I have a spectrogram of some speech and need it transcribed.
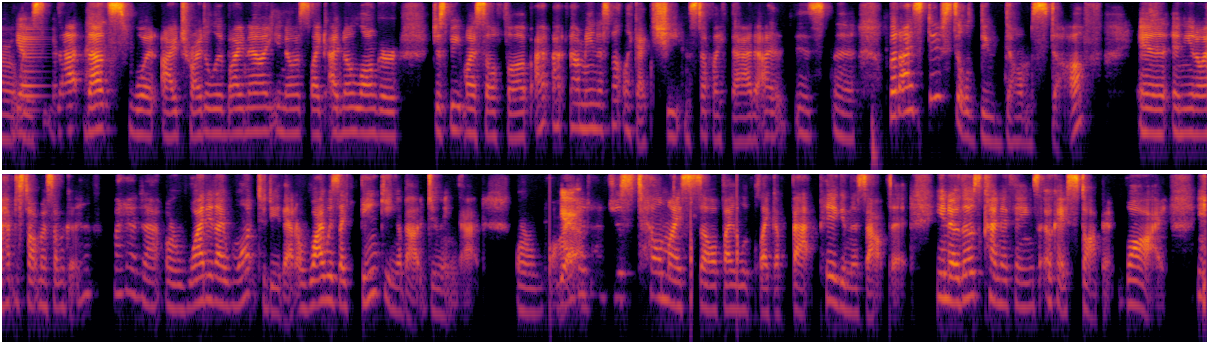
or at yeah. least that that's what I try to live by now. You know, it's like I no longer just beat myself up. I, I, I mean, it's not like I cheat and stuff like that. I is, uh, but I do still do dumb stuff, and and you know i have to stop myself and go why did I or why did I want to do that? Or why was I thinking about doing that? Or why yeah. did I just tell myself I look like a fat pig in this outfit? You know those kind of things. Okay stop it. Why?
